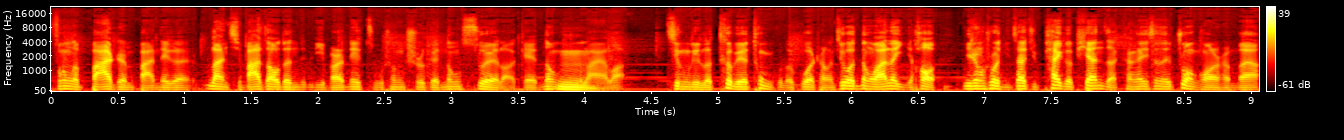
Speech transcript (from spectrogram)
缝了八针，把那个乱七八糟的里边那组成齿给弄碎了，给弄出来了。经历了特别痛苦的过程，结果弄完了以后，医生说你再去拍个片子，看看现在状况是什么呀？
